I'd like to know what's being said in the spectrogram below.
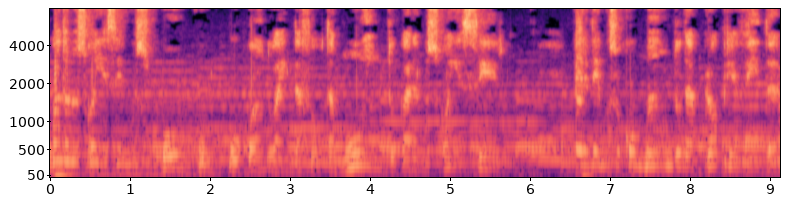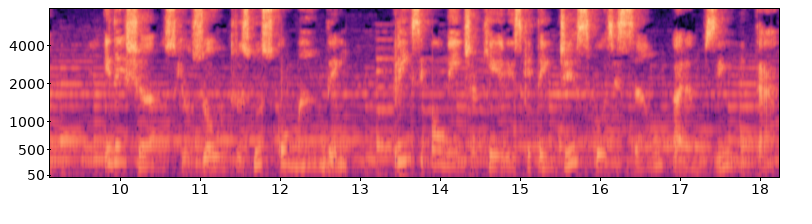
Quando nos conhecemos pouco ou quando ainda falta muito para nos conhecer, perdemos o comando da própria vida e deixamos que os outros nos comandem, principalmente aqueles que têm disposição para nos imitar.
